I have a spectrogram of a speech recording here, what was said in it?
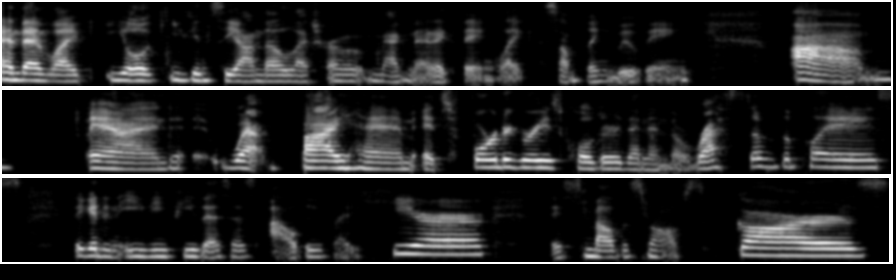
and then like you'll you can see on the electromagnetic thing like something moving. Um, and by him, it's four degrees colder than in the rest of the place. They get an EVP that says, "I'll be right here." They smell the smell of cigars.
